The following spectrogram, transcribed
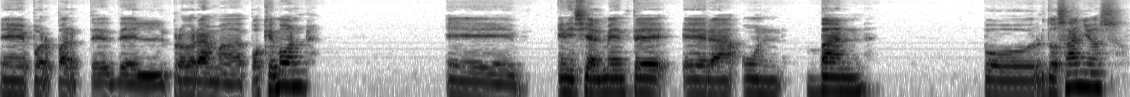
eh, por parte del programa Pokémon. Eh, inicialmente era un ban por dos años.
